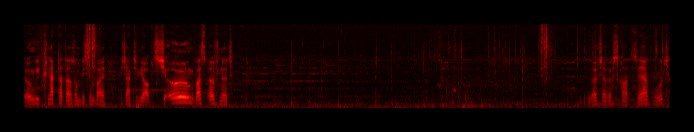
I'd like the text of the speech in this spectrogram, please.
Irgendwie knackt das da so ein bisschen bei. Ich aktiviere, ob sich irgendwas öffnet. Läuft ja wirklich gerade sehr gut.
